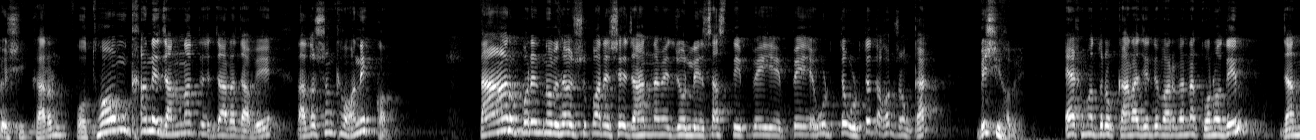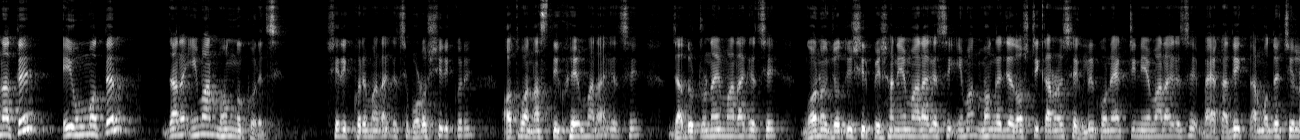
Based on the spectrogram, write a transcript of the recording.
বেশি। কারণ প্রথমখানে জান্নাতে যারা যাবে, তাদের সংখ্যা অনেক কম। তারপরে নবী সাহেব সুপারিশে জাহান নামে জ্বলিয়ে শাস্তি পেয়ে পেয়ে উঠতে উঠতে তখন সংখ্যা বেশি হবে। একমাত্র কারা যেতে পারবে না কোনো দিন জান্নাতে, এই উম্মতের যারা ইমান ভঙ্গ করেছে। শিরিক করে মারা গেছে, বড় শিরিক করে, অথবা নাস্তিক হয়ে মারা গেছে, জাদুটোনায় মারা গেছে গণ জ্যোতিষীর পেশা নিয়ে মারা গেছে, ইমান ভঙ্গের যে দশটি কারণে সেগুলির কোনো একটি নিয়ে মারা গেছে বা একাধিক তার মধ্যে ছিল,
